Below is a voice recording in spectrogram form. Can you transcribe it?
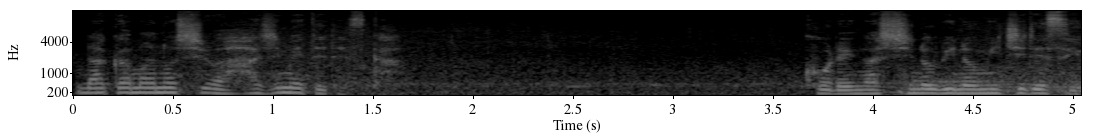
Nakamano-shi? これが忍びの道ですよ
